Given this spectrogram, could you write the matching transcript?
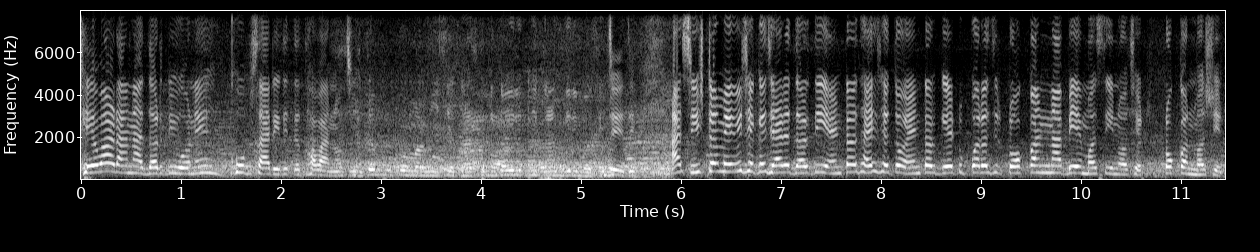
છેવાડાના દર્દીઓને ખૂબ સારી રીતે થવાનો છે. જી જી. આ સિસ્ટમ એવી છે કે જ્યારે દર્દી એન્ટર થાય છે તો એન્ટર ગેટ ઉપર જ ટોકનના બે મશીનો છે ટોકન મશીન.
